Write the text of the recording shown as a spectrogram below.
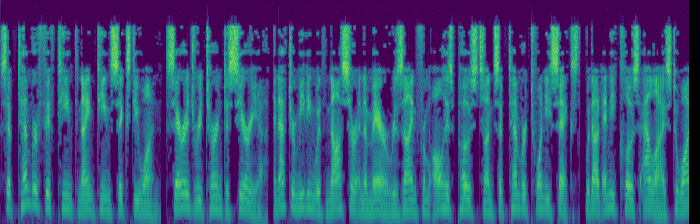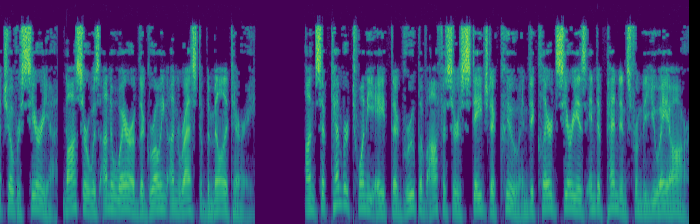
September 15, 1961, Sarraj returned to Syria, and after meeting with Nasser and Amer resigned from all his posts on September 26, without any close allies to watch over Syria. Nasser was unaware of the growing unrest of the military. On September 28 a group of officers staged a coup and declared Syria's independence from the UAR.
